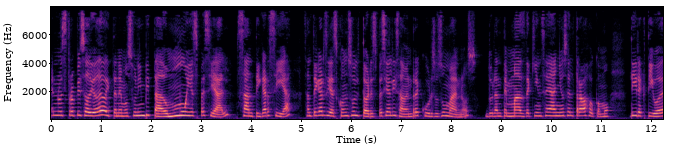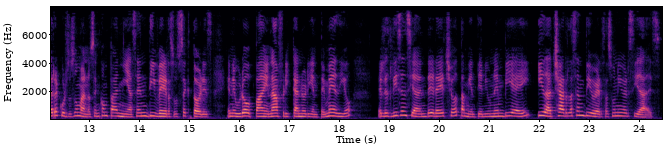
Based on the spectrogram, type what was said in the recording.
En nuestro episodio de hoy tenemos un invitado muy especial, Santi García. Santi García es consultor especializado en recursos humanos. Durante más de 15 años él trabajó como directivo de recursos humanos en compañías en diversos sectores, en Europa, en África, en Oriente Medio. Él es licenciado en Derecho, también tiene un MBA y da charlas en diversas universidades.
